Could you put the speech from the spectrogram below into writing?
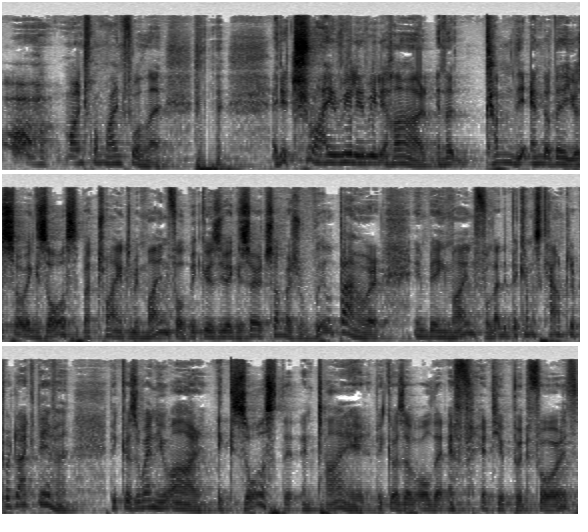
Oh, mindful, mindful. and you try really, really hard. And uh, come the end of the day, you're so exhausted by trying to be mindful because you exert so much willpower in being mindful that it becomes counterproductive. Because when you are exhausted and tired because of all the effort you put forth,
